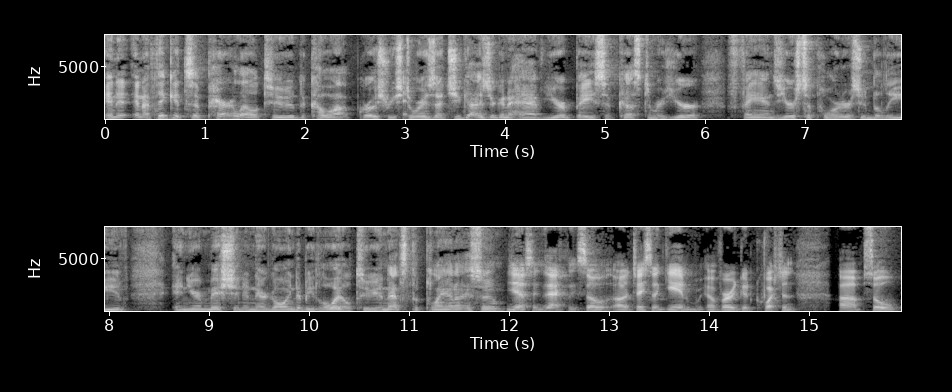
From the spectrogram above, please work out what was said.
And it, and I think it's a parallel to the co-op grocery store is that you guys are going to have your base of customers, your fans, your supporters who believe in your mission and they're going to be loyal to you. And that's the plan, I assume. Yes, exactly. So, uh, Jason, again, a very good question. Uh, so,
